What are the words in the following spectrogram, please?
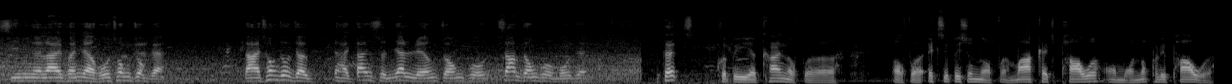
市面嘅奶粉就好充足嘅，但係充足就係單純一兩種貨，三種貨冇啫。That could be a kind of a, of a exhibition of a market power or monopoly power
